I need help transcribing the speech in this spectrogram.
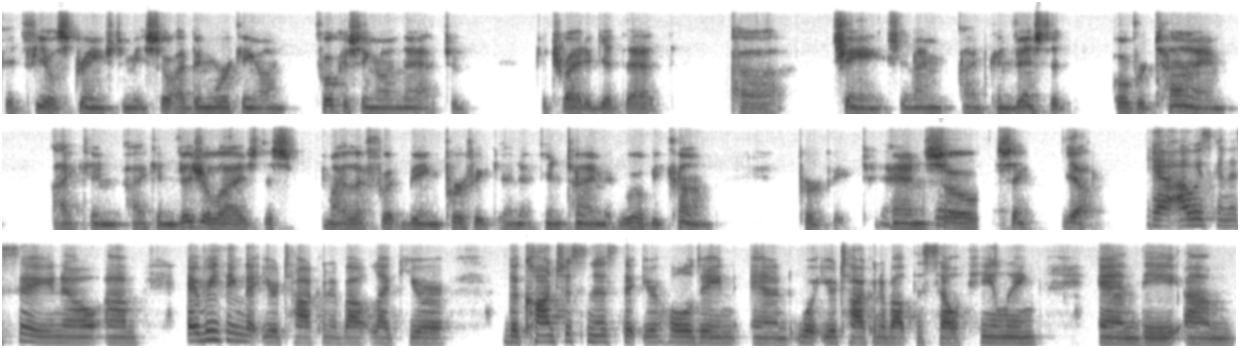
it feels strange to me. So I've been working on focusing on that to to try to get that uh, changed, and I'm I'm convinced that over time, I can I can visualize this my left foot being perfect, and in time it will become perfect. And so, yeah. Say, yeah. Yeah, I was going to say, you know, um, everything that you're talking about, like your the consciousness that you're holding, and what you're talking about, the self healing, and the um,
